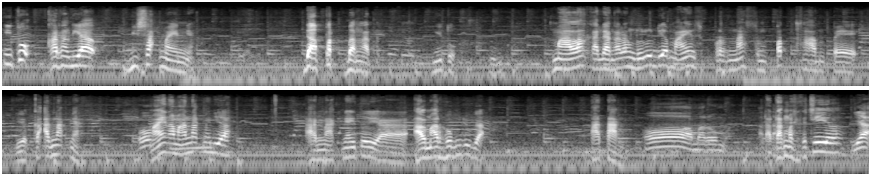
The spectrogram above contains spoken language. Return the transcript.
itu karena dia bisa mainnya. Dapat banget. Gitu. Malah kadang-kadang dulu dia main pernah sempet sampai ya ke anaknya. Oh. Main sama anaknya dia. Anaknya itu ya almarhum juga. Tatang. Oh, almarhum. Tatang masih kecil. Ya.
